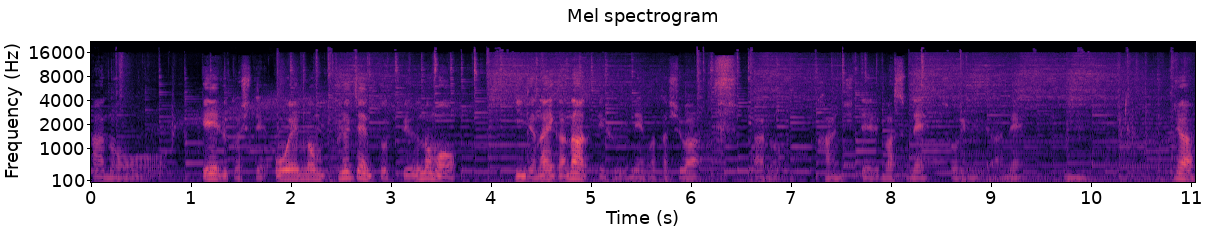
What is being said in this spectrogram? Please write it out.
あの、エールとして応援のプレゼントっていうのもいいんじゃないかなっていうふうにね、私は、あの、感じてますね。そういう意味ではね。うん。じゃあ、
